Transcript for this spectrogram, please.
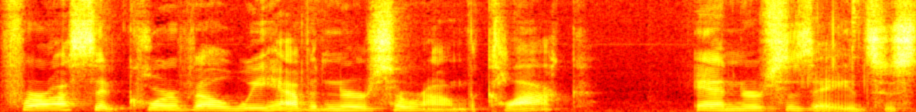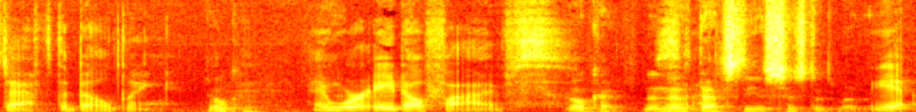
for us at Courville, we have a nurse around the clock and nurses' aides who staff the building. Okay. And we're 805s. Okay. And that, that's the assisted living. Yeah.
